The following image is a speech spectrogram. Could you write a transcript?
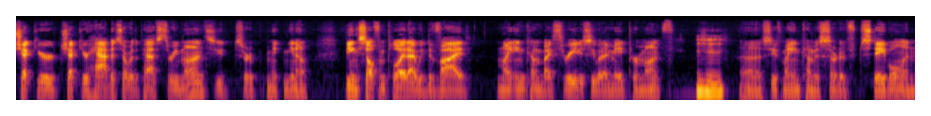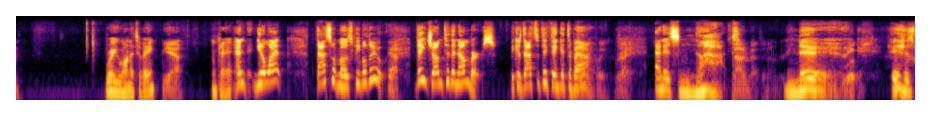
check your check your habits over the past three months. You'd sort of you know, being self-employed, I would divide my income by three to see what I made per month. Mm-hmm. Uh, see if my income is sort of stable and where you want it to be? yeah, Okay. And you know what? That's what most people do. Yeah. They jump to the numbers because that's what they think it's about. exactly right. And it's not. It's not about the numbers. no. Whoops. It is.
